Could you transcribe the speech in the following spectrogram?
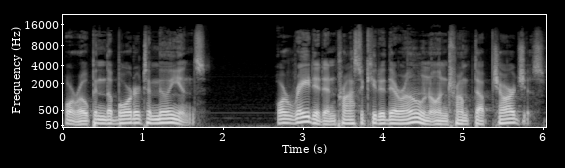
or opened the border to millions, or raided and prosecuted their own on trumped up charges.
